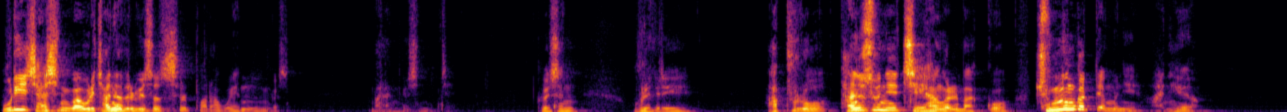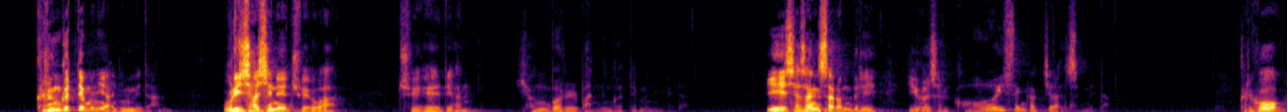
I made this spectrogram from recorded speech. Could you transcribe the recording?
우리 자신과 우리 자녀들을 위해서 슬퍼라고 했는 것은 말한 것인지 그것은 우리들이 앞으로 단순히 재앙을 맞고 죽는 것 때문이 아니에요. 그런 것 때문이 아닙니다. 우리 자신의 죄와 죄에 대한 형벌을 받는 것 때문입니다. 이 세상 사람들이 이것을 거의 생각지 않습니다. 그리고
